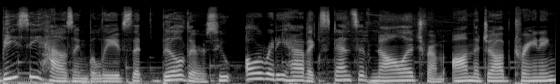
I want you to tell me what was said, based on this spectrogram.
BC Housing believes that builders who already have extensive knowledge from on the job training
